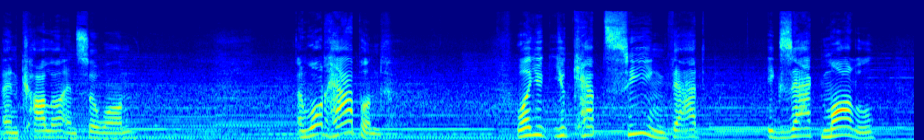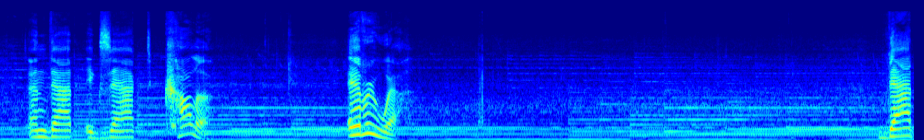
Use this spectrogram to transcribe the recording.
and color and so on, and what happened? Well, you, you kept seeing that exact model and that exact color everywhere. That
